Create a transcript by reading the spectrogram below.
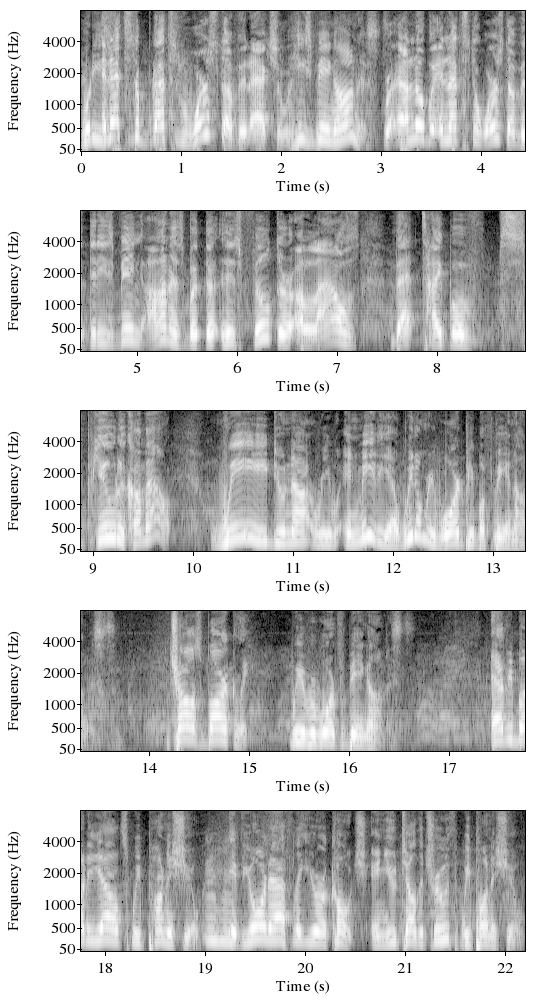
What he's And that's the that's the worst of it, actually. he's being honest. Right, I know, but and that's the worst of it that he's being honest, but the, his filter allows that type of spew to come out. We do not re- in media. We don't reward people for being honest. Charles Barkley, we reward for being honest. Everybody else, we punish you. Mm-hmm. If you're an athlete, you're a coach, and you tell the truth, we punish you.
